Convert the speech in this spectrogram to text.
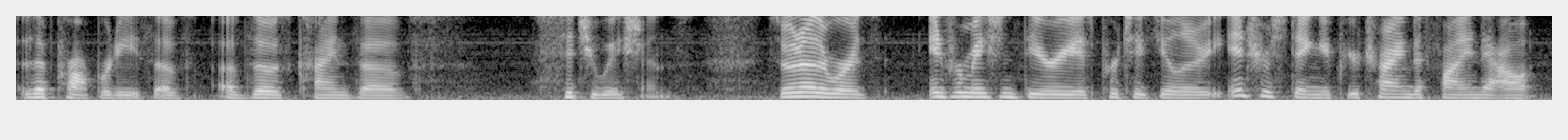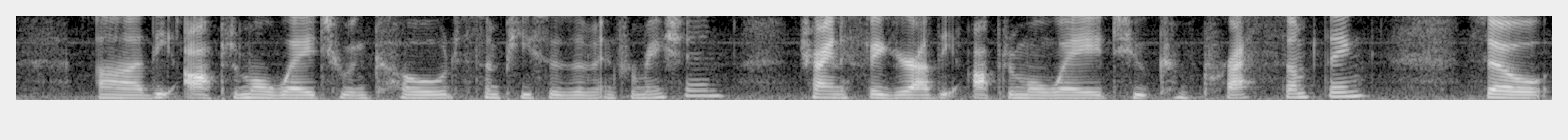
the properties of of those kinds of situations. So, in other words, information theory is particularly interesting if you're trying to find out uh, the optimal way to encode some pieces of information, trying to figure out the optimal way to compress something. So,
